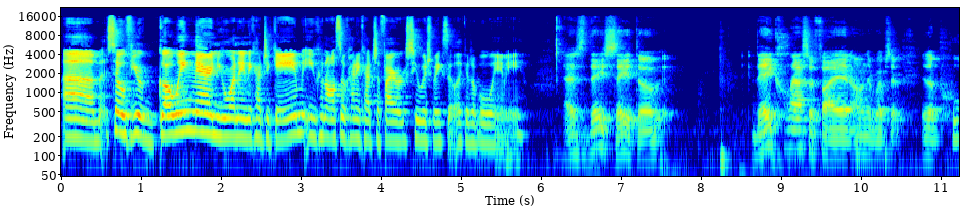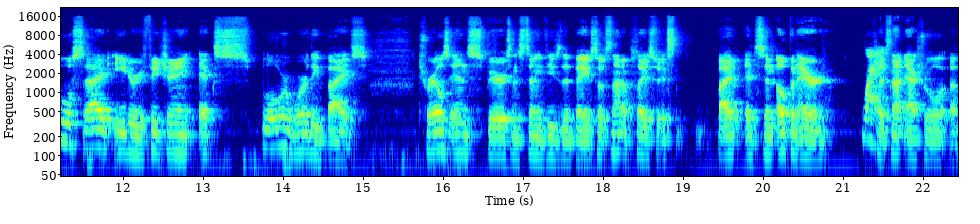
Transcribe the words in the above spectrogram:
Um, so if you're going there and you're wanting to catch a game, you can also kind of catch the fireworks too, which makes it like a double whammy. As they say it though, they classify it on their website as a poolside eatery featuring explore worthy bites, trails and spirits, and stunning views of the bay. So it's not a place. It's by it's an open air. Right. So it's not actual, uh,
